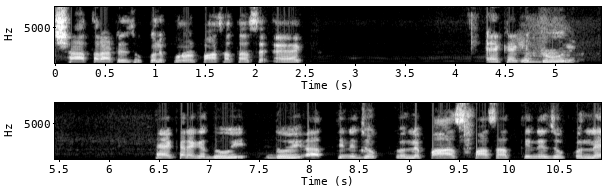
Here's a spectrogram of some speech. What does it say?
সাত আর আটে যোগ করলে পনেরো, পাঁচ হাত আছে এক এক, একে দুই এক আর একে দুই দুই আর তিনে যোগ করলে পাঁচ পাঁচ আর তিনে যোগ করলে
